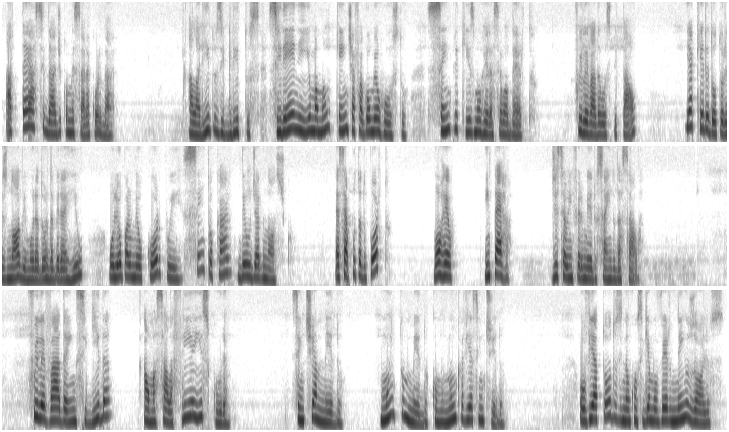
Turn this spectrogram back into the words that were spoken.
até a cidade começar a acordar. Alaridos e gritos, sirene e uma mão quente afagou meu rosto. Sempre quis morrer a céu aberto. Fui levada ao hospital e aquele doutor Snob, morador da Beira Rio, olhou para o meu corpo e, sem tocar, deu o diagnóstico. Essa é a puta do porto? Morreu. Enterra, disse ao enfermeiro saindo da sala. Fui levada em seguida a uma sala fria e escura. Sentia medo, muito medo, como nunca havia sentido. Ouvia a todos e não conseguia mover nem os olhos.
